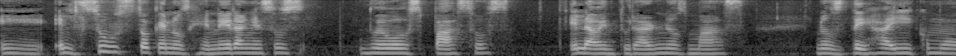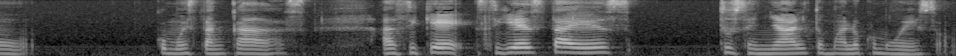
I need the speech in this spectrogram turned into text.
eh, el susto que nos generan esos nuevos pasos, el aventurarnos más, nos deja ahí como, como estancadas. Así que si esta es tu señal, tómalo como eso,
